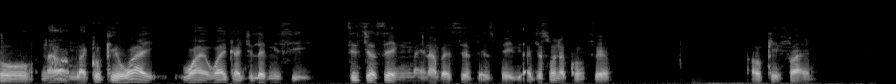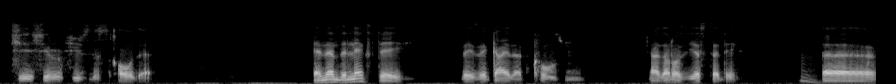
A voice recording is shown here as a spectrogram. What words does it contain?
So now I'm like, okay, why why why can't you let me see? Since you're saying my number is saved as baby, I just want to confirm. Okay, fine. She she refuses all that. And then the next day, there's a guy that calls me. Uh, that was yesterday. Uh,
